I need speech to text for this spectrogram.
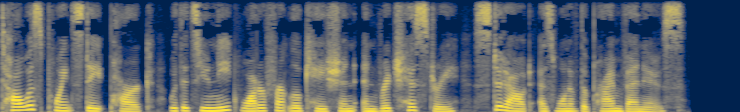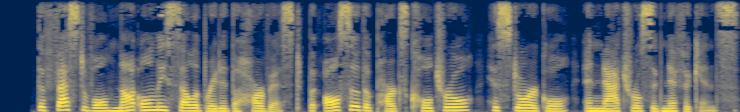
Tawas Point State Park, with its unique waterfront location and rich history, stood out as one of the prime venues. The festival not only celebrated the harvest but also the park's cultural, historical, and natural significance.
